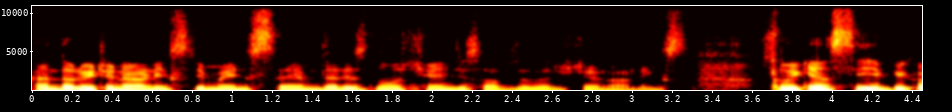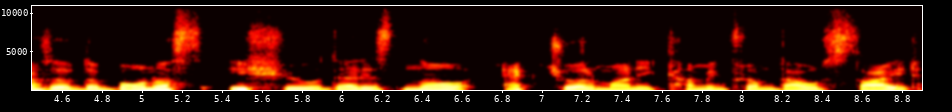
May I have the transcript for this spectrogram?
and the return earnings remain same. There is no changes of the return earnings. So we can see because of the bonus issue, there is no actual money coming from the outside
